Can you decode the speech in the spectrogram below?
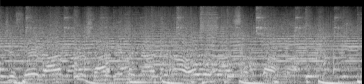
जिसे राम शादी में नाचना हो वो नाच सकता है।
